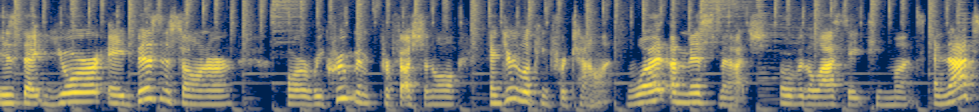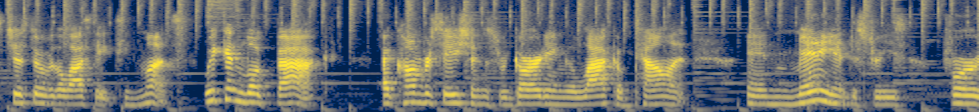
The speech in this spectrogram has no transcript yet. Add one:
is that you're a business owner or a recruitment professional and you're looking for talent. What a mismatch over the last 18 months. And that's just over the last 18 months. We can look back at conversations regarding the lack of talent in many industries for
